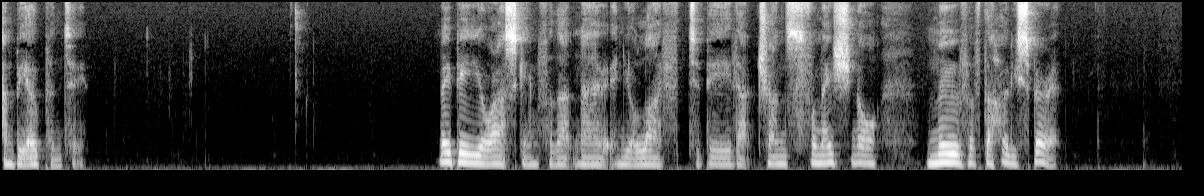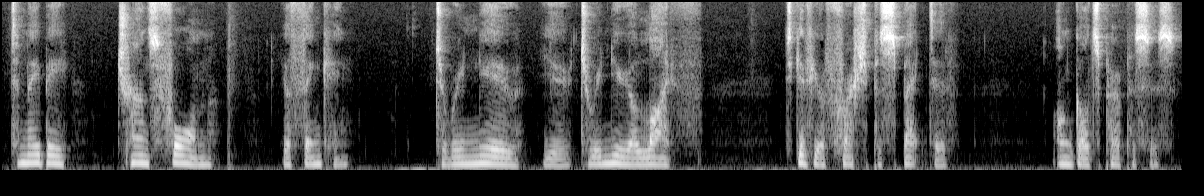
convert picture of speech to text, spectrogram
and be open to. Maybe you're asking for that now in your life to be that transformational move of the Holy Spirit, to maybe transform your thinking, to renew you, to renew your life, to give you a fresh perspective on God's purposes.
